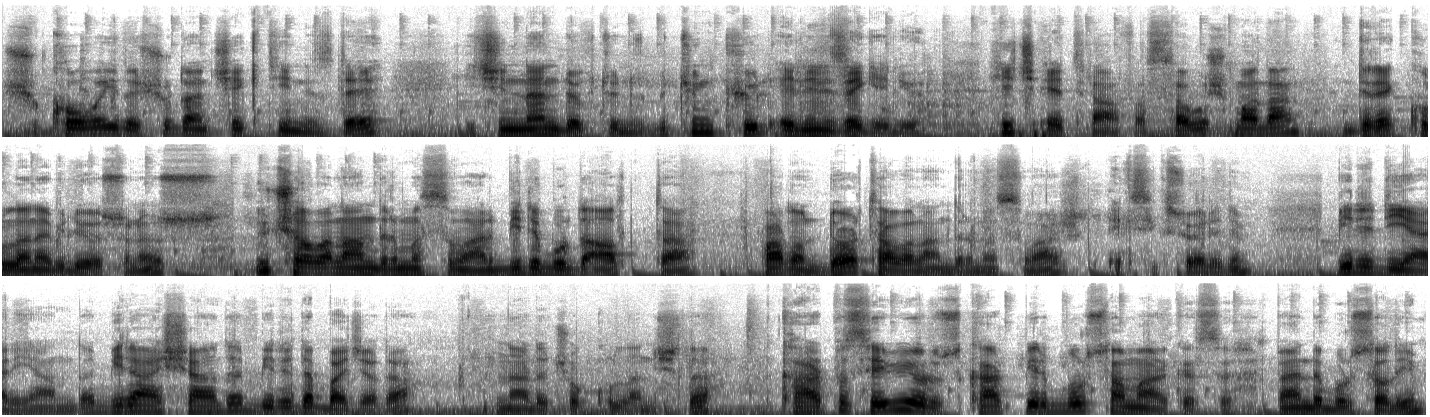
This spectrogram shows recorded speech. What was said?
şu kovayı da şuradan çektiğinizde içinden döktüğünüz bütün kül elinize geliyor. Hiç etrafa savuşmadan direkt kullanabiliyorsunuz. 3 havalandırması var. Biri burada altta. Pardon 4 havalandırması var. Eksik söyledim. Biri diğer yanda, biri aşağıda, biri de bacada. Bunlar da çok kullanışlı. Karp'ı seviyoruz. Karp bir Bursa markası. Ben de Bursalıyım.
